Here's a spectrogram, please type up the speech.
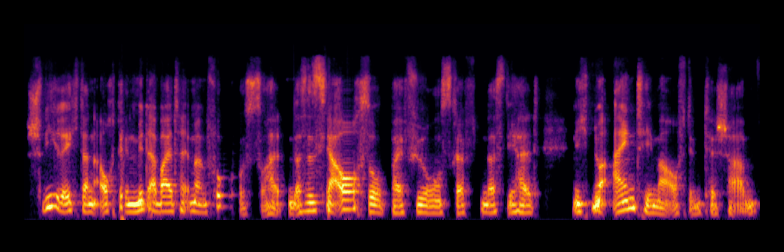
schwierig, dann auch den Mitarbeiter immer im Fokus zu halten. Das ist ja auch so bei Führungskräften, dass die halt nicht nur ein Thema auf dem Tisch haben.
